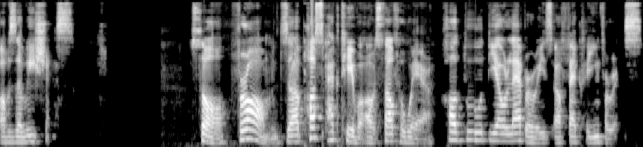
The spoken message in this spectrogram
observations. So, from the perspective of software, how do DL libraries affect inference?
